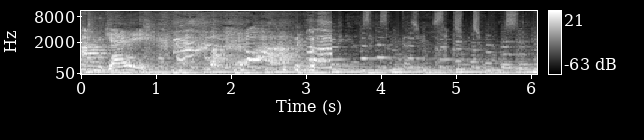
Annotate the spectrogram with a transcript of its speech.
I'm gay. 미니언 생성까지 30초 남았습니다.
